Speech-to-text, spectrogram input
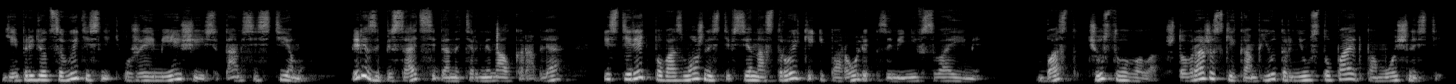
Ей придется вытеснить уже имеющуюся там систему, перезаписать себя на терминал корабля и стереть по возможности все настройки и пароли, заменив своими. Баст чувствовала, что вражеский компьютер не уступает по мощности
